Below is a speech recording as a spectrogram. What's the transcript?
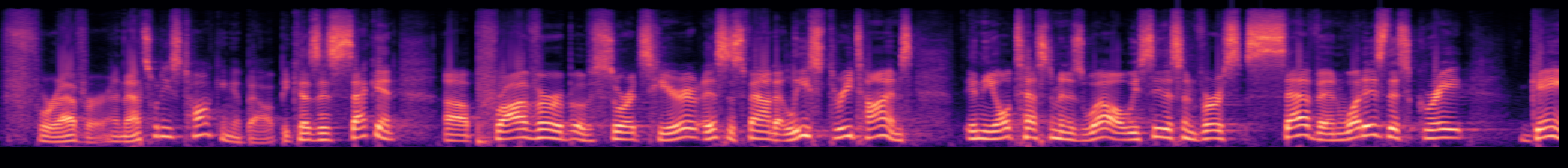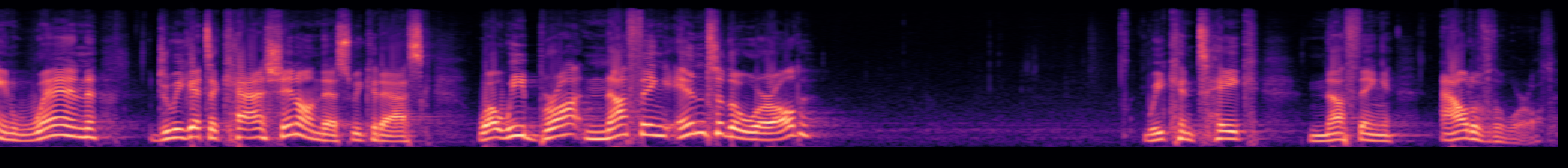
forever. And that's what he's talking about because his second uh, proverb of sorts here, this is found at least three times in the Old Testament as well. We see this in verse 7. What is this great gain? When do we get to cash in on this? We could ask. Well, we brought nothing into the world, we can take nothing out of the world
